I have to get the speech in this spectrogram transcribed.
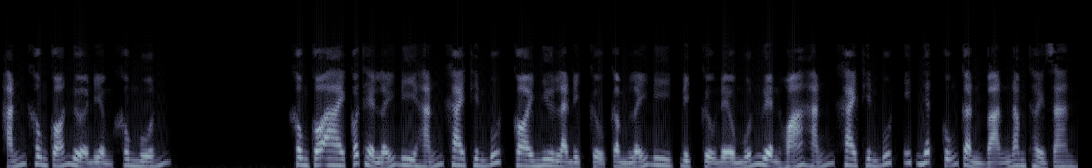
hắn không có nửa điểm không muốn. Không có ai có thể lấy đi hắn khai thiên bút coi như là địch cửu cầm lấy đi, địch cửu đều muốn luyện hóa hắn khai thiên bút ít nhất cũng cần vạn năm thời gian.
